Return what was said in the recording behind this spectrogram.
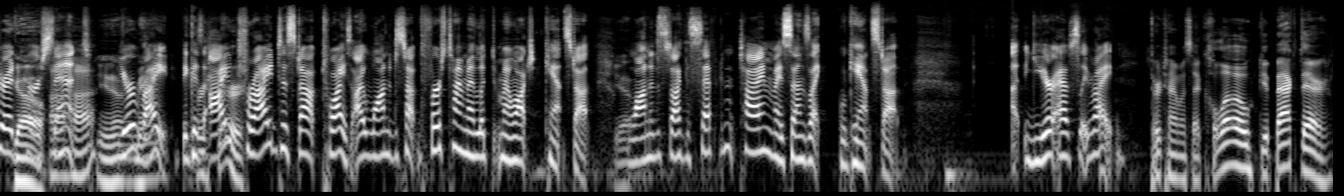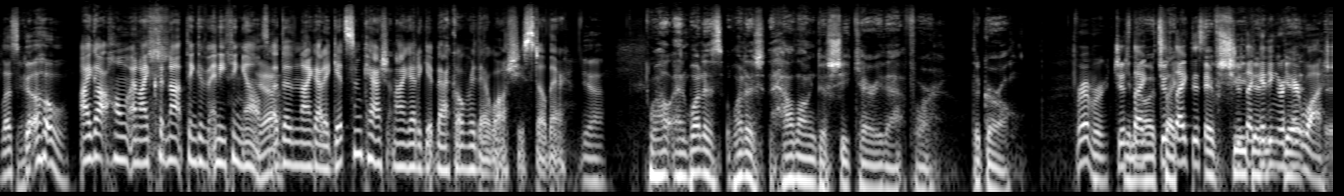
Hundred go? percent. Uh-huh. You know, you're I mean? right because For I tried to stop twice. I wanted to stop the first time. I looked at my watch. Can't stop. Yeah. Wanted to stop the second time. My son's like, "We can't stop." Uh, you're absolutely right. Third time, it's like, hello, get back there. Let's go. I got home and I could not think of anything else Yeah. other than I got to get some cash and I got to get back over there while she's still there. Yeah. Well, and what is what is how long does she carry that for? The girl. Forever. Just You know, like just like like, this if she just like getting her hair washed.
